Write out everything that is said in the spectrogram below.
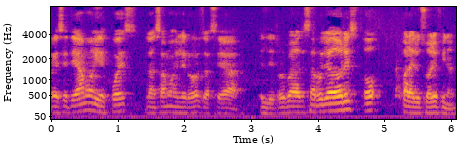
Reseteamos y después lanzamos el error, ya sea el error para desarrolladores o para el usuario final.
